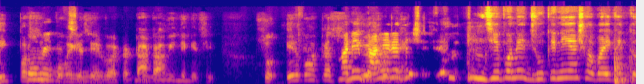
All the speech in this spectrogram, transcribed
এইট পার্সেন্ট কমে। গেছে। এরকম একটা ডাটা আমি দেখেছি। সো এরকম একটা মানে দেশে জীবনের ঝুঁকি নিয়ে সবাই কিন্তু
